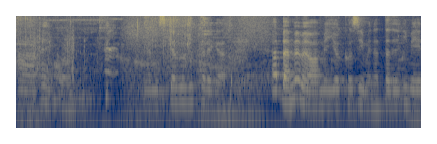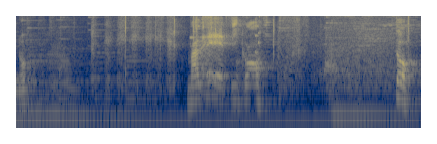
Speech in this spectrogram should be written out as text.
ah, ecco. Mi ha mischiato tutte le carte. Vabbè, a me va meglio così, me ne ha date di meno. Malefico! To!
